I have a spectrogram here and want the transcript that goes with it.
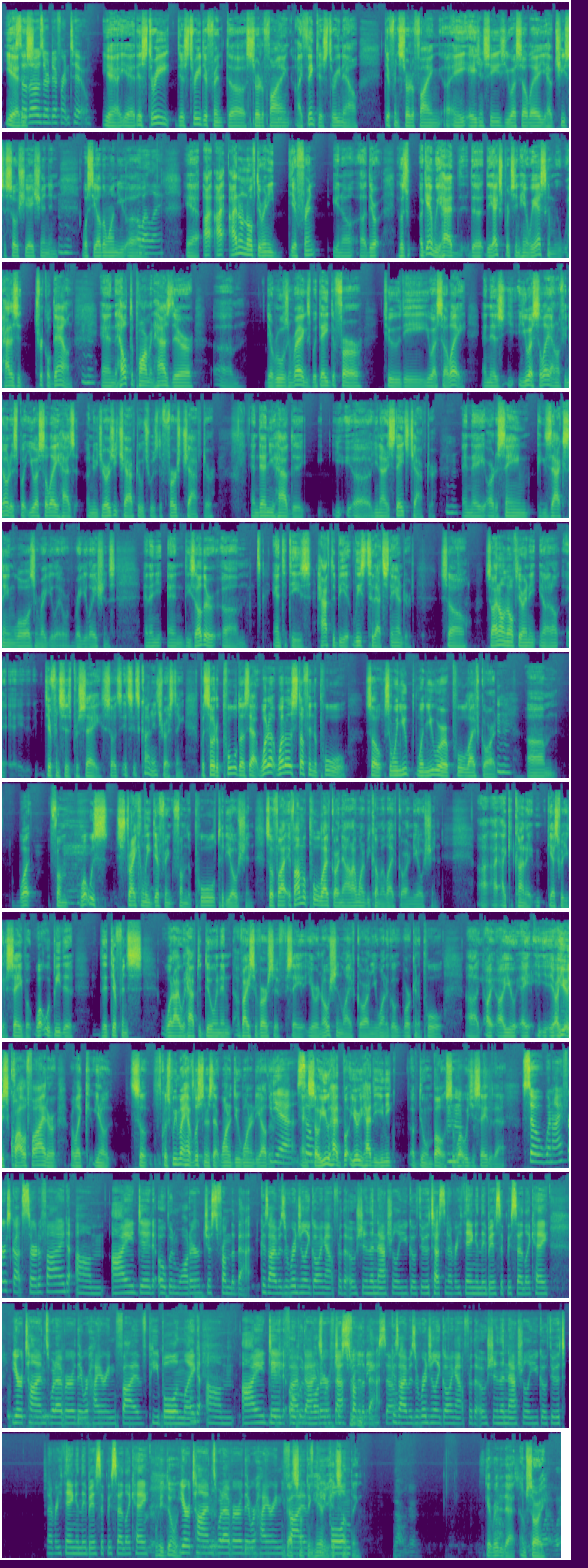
yeah, so those are different too. Yeah, yeah. There's three. There's three different uh, certifying. I think there's three now. Different certifying uh, agencies. USLA. You have Chiefs Association, and what's the other one? You um, OLA. Yeah, I, I I don't know if they're any different. You know, uh, there because again we had the the experts in here. We asked them how does it trickle down, and the health department has their um, their rules and regs, but they defer to the USLA. And there's USLA. I don't know if you noticed, but USLA has a New Jersey chapter, which was the first chapter, and then you have the uh, United States chapter, and they are the same exact same laws and regula- regulations, and then and these other um, entities have to be at least to that standard. So so I don't know if there are any you know I don't, uh, differences per se. So it's it's, it's kind of interesting. But so the pool does that. What are, what other stuff in the pool? So so when you when you were a pool lifeguard, um, what from what was strikingly different from the pool to the ocean? So if I if I'm a pool lifeguard now and I want to become a lifeguard in the ocean, I, I- could kind of guess what you're going to say. But what would be the the difference? What I would have to do, and then vice versa. If say you're an ocean lifeguard and you want to go work in a pool, uh, are, are you a, are you as qualified or or like you know? So because we might have listeners that want to do one or the other. Yeah, And so- Mm-hmm. so, you had you had the unique of doing both. So what would you say to that? So when I first got certified, um, I did open water just from the bat because I was originally going out for the ocean, and then naturally you go through the test and everything, and they basically said like, "Hey, your times, whatever." They were hiring five people, and like, um, I did open water were just from the me, bat so- because I was originally going out for the ocean, and then naturally you go through the test and everything, and they basically said like, "Hey, What are you doing? your times, whatever." They were hiring You got five something here. You people. hit and- something. No, we're good. Get rid of that. I'm sorry. What, what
